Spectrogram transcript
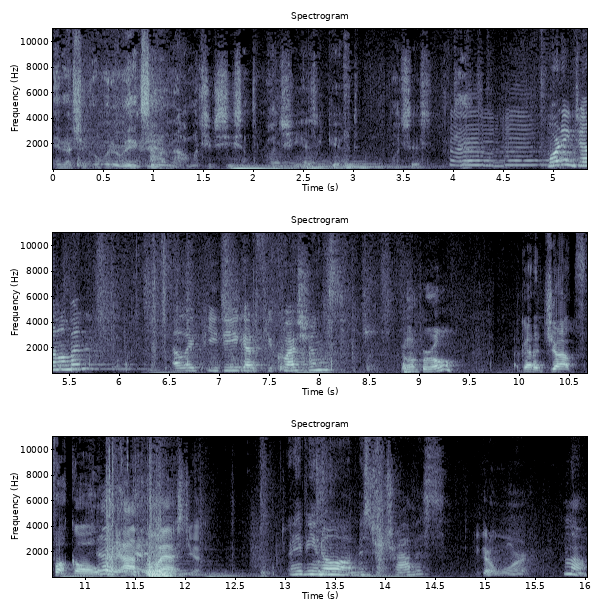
Maybe I should go with her, Riggs. No, no, no. I want you to see something, Rog. She has a gift. Watch this. Morning, gentlemen. LAPD got a few questions. You on parole? I got a job. Fuck all. Yeah. Who asked you? Any of you know uh, Mr. Travis? You got a warrant. No,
